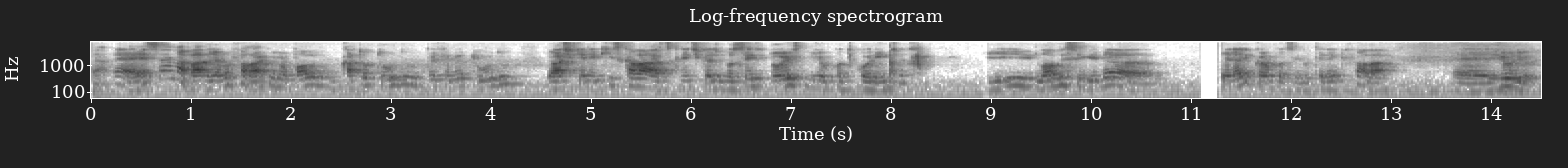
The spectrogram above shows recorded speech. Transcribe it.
Tá. É, essa é a lavada, já vou falar que o João Paulo catou tudo, defendeu tudo. Eu acho que ele quis calar as críticas de vocês dois no jogo contra o Corinthians. E logo em seguida, melhor em campo, assim, não tem nem o que falar. É, Júlio,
